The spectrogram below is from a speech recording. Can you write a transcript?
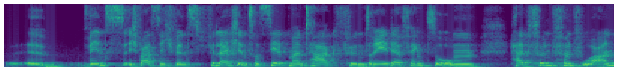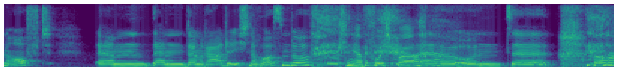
äh, wenn's, ich weiß nicht, wenn es vielleicht interessiert, mein Tag für einen Dreh, der fängt so um halb fünf, fünf Uhr an oft ähm, dann, dann radel ich nach Ossendorf. Ja furchtbar. äh, und äh, oh.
